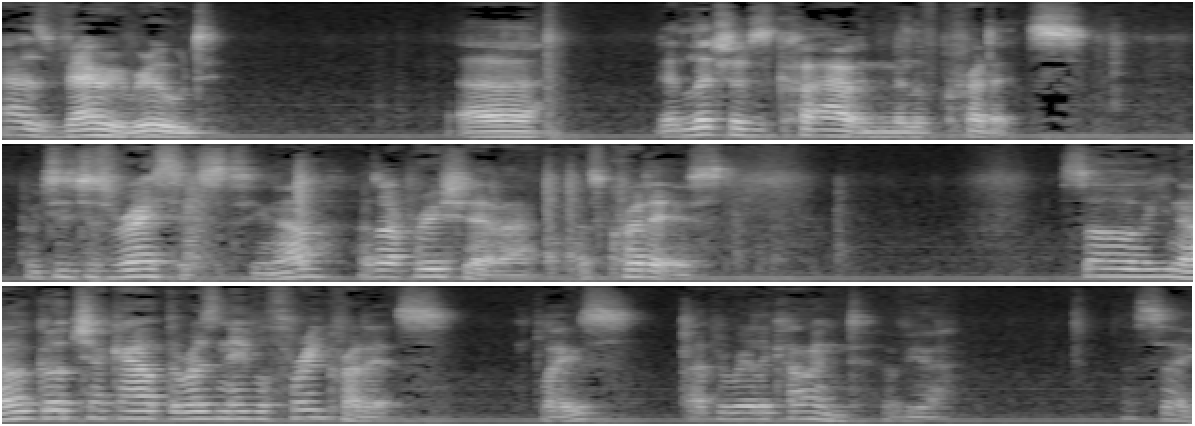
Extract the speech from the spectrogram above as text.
That was very rude. Uh, it literally just cut out in the middle of credits. Which is just racist, you know? I don't appreciate that. That's creditist. So, you know, go check out the Resident Evil 3 credits, please. That'd be really kind of you. Let's see.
